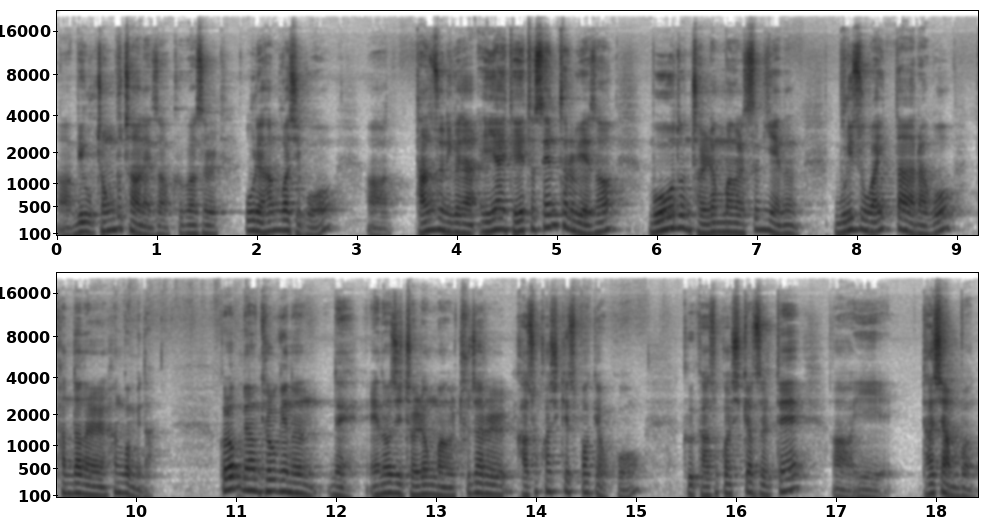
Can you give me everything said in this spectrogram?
어, 미국 정부 차원에서 그것을 우려한 것이고 어, 단순히 그냥 AI 데이터 센터를 위해서 모든 전력망을 쓰기에는 무리수가 있다라고 판단을 한 겁니다. 그러면 결국에는 네 에너지 전력망을 투자를 가속화시킬 수밖에 없고 그 가속화시켰을 때 어, 이 다시 한번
